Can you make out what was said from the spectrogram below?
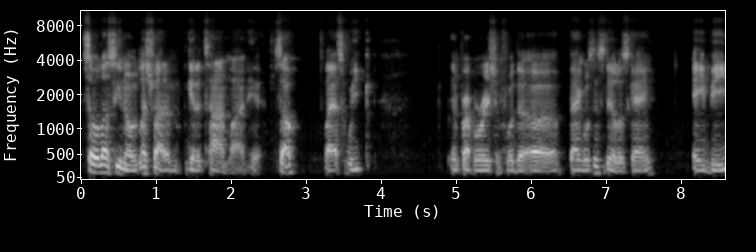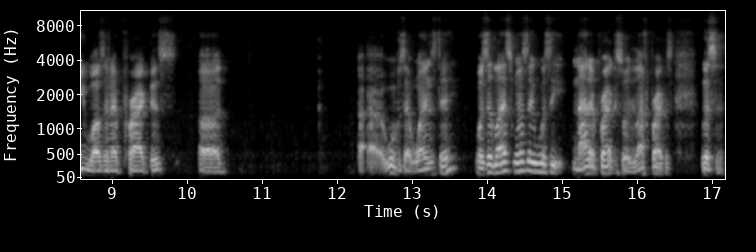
So let's you know let's try to get a timeline here. So last week, in preparation for the uh, Bengals and Steelers game, AB wasn't at practice. Uh, uh, what was that Wednesday? Was it last Wednesday? Was he not at practice or he left practice? Listen,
